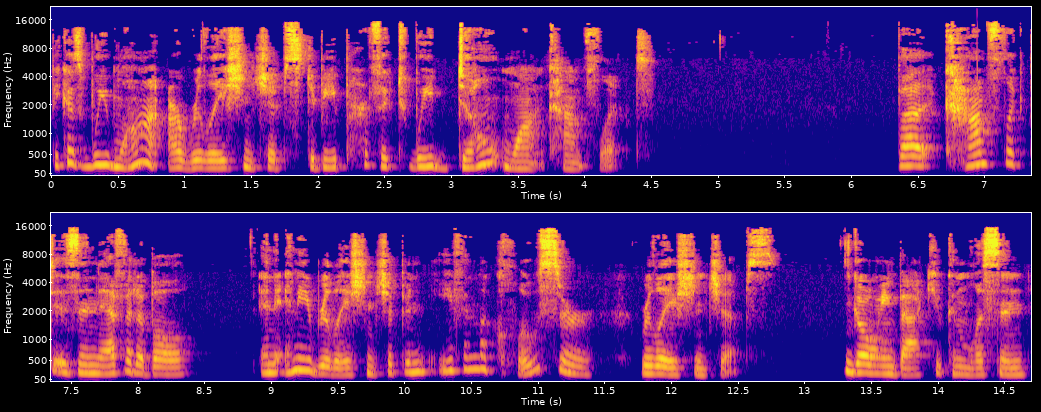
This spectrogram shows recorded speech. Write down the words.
Because we want our relationships to be perfect. We don't want conflict. But conflict is inevitable in any relationship and even the closer relationships. Going back, you can listen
